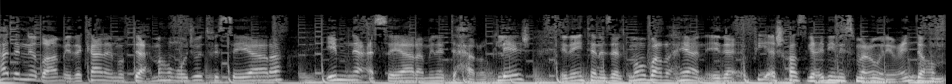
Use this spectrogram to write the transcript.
هذا النظام إذا كان المفتاح ما هو موجود في السيارة يمنع السيارة من التحرك. ليش؟ إذا أنت نزلت ما هو بعض الأحيان إذا في أشخاص قاعدين يسمعوني وعندهم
